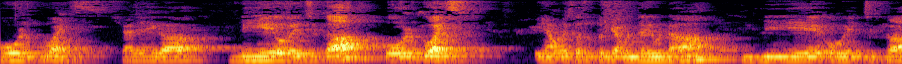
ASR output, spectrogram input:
होल ट्वाइस क्या जाएगा? बी ए ओ एच का होल ट्वाइस यहाँ पर इसका सूत्र क्या बन जाएगा बेटा? बी ए ओ एच का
